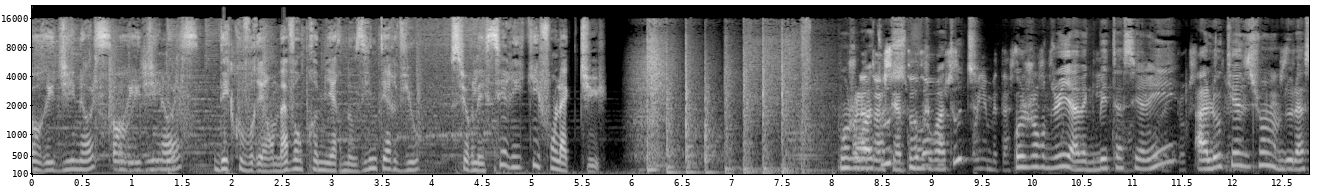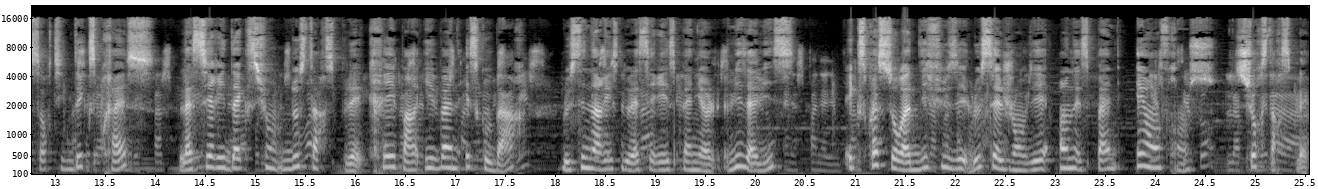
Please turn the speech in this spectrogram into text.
Originals, Originals. Découvrez en avant-première nos interviews sur les séries qui font l'actu. Bonjour à tous, bonjour à toutes. Aujourd'hui, avec Beta Série, à l'occasion de la sortie d'Express, la série d'action de Starsplay créée par Ivan Escobar, le scénariste de la série espagnole Vis à Vis, Express sera diffusé le 16 janvier en Espagne et en France sur Starsplay.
